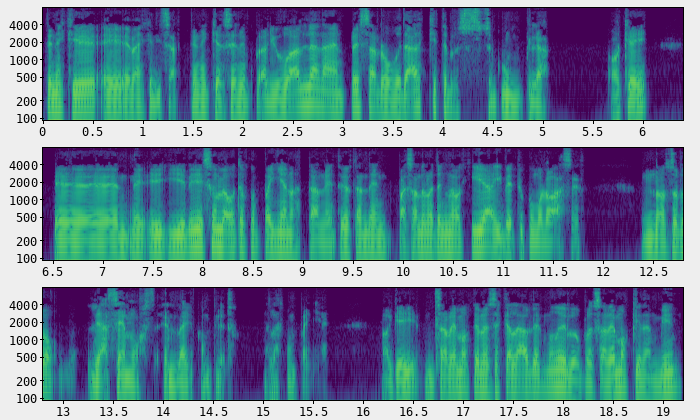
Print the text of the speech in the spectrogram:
tienes que eh, evangelizar, tienes que hacer, ayudarle a la empresa a lograr que este proceso se cumpla. ¿Ok? Eh, y, y eso las otras compañías no están. Ellos están pasando la tecnología y ves tú cómo lo haces. Nosotros le hacemos el live completo a las compañías. ¿Okay? Sabemos que no es escalable el modelo, pero sabemos que también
